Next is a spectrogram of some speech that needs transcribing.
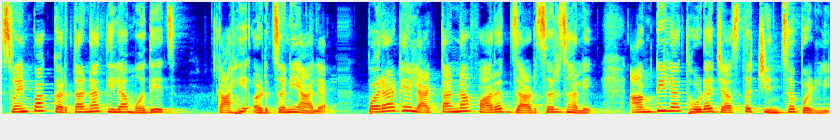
स्वयंपाक करताना तिला मध्येच काही अडचणी आल्या. पराठे लाटताना फारच जाडसर झाले. आमटीला थोडं जास्त चिंच पडली.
